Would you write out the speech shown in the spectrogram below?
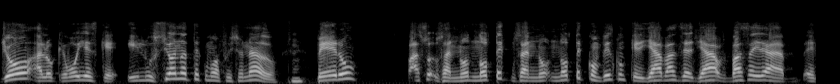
yo a lo que voy es que ilusionate como aficionado, pero paso, o sea, no, no te, o sea, no, no te confíes con que ya vas, ya vas a ir a, eh,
